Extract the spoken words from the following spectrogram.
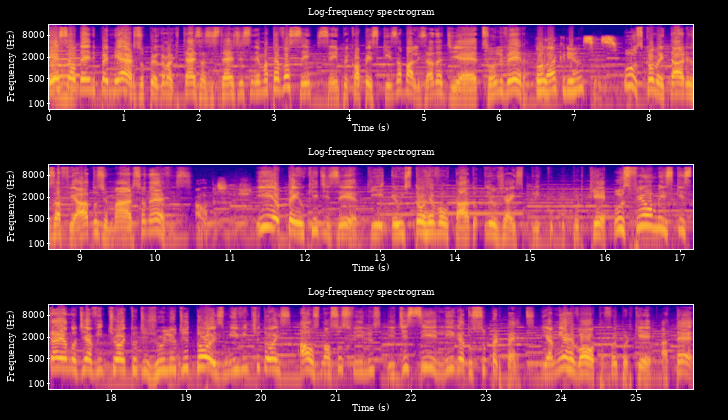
Esse é o DN Premiers, o programa que traz as estreias de cinema até você, sempre com a pesquisa balizada de Edson Oliveira. Olá, crianças. Os comentários afiados de Márcio Neves. Olá, pessoas. E eu tenho que dizer que eu estou revoltado e eu já explico o porquê. Os filmes que estreiam no dia 28 de julho de 2022 aos nossos filhos e de si Liga dos Super Pets. E a minha revolta foi porque até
